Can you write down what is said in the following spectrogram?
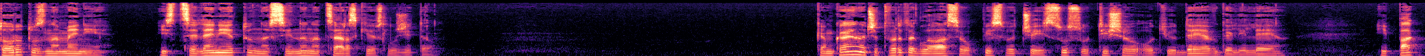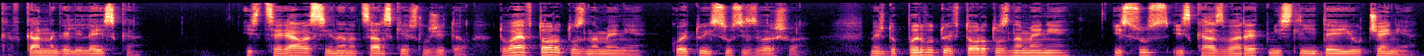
Второто знамение – изцелението на сина на царския служител. Към края на четвърта глава се описва, че Исус отишъл от Юдея в Галилея и пак в Канна Галилейска изцелява сина на царския служител. Това е второто знамение, което Исус извършва. Между първото и второто знамение Исус изказва ред мисли, идеи и учения –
